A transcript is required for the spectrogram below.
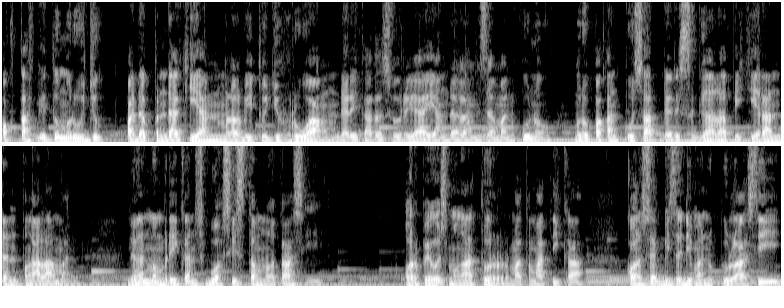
oktav itu merujuk pada pendakian melalui tujuh ruang dari tata surya yang dalam zaman kuno merupakan pusat dari segala pikiran dan pengalaman. Dengan memberikan sebuah sistem notasi, Orpheus mengatur matematika. Konsep bisa dimanipulasi,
